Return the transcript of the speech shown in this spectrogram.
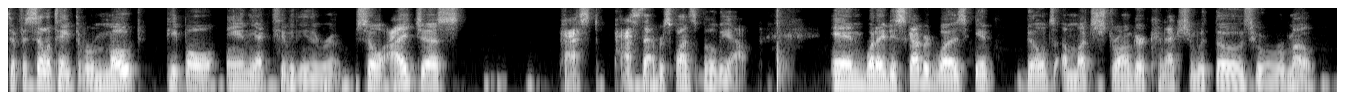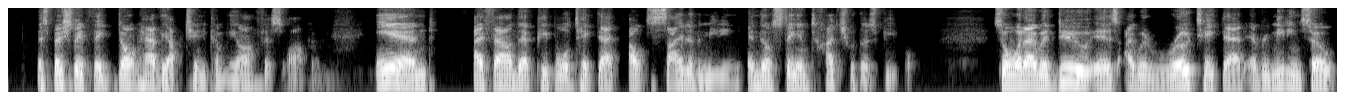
to facilitate the remote people and the activity in the room. So I just passed passed that responsibility out. And what I discovered was it builds a much stronger connection with those who are remote, especially if they don't have the opportunity to come in the office often. And I found that people will take that outside of the meeting and they'll stay in touch with those people. So what I would do is I would rotate that every meeting. So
